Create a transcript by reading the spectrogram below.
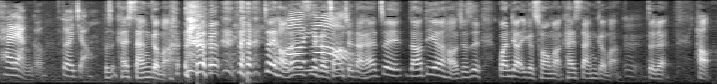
开两个对角，不是开三个嘛？那最好当然四个窗哦全打开，最然后第二好就是关掉一个窗嘛，开三个嘛，嗯，对不对？好，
